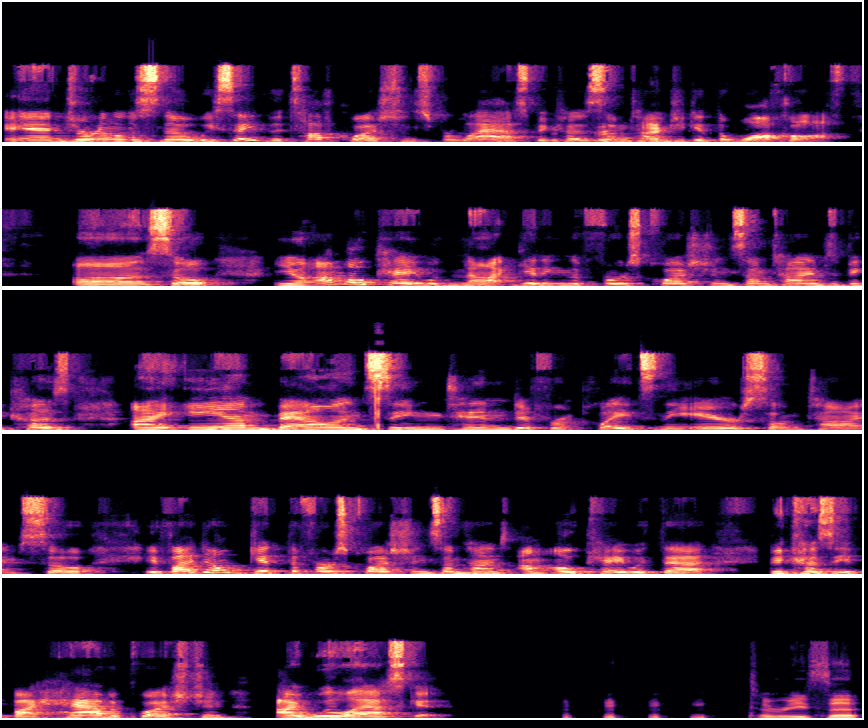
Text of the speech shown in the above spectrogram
And journalists know we save the tough questions for last because sometimes you get the walk off uh, so, you know, I'm okay with not getting the first question sometimes because I am balancing 10 different plates in the air sometimes. So, if I don't get the first question sometimes, I'm okay with that because if I have a question, I will ask it. Teresa,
